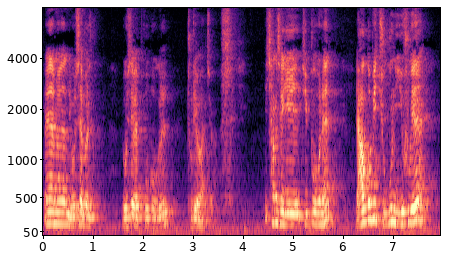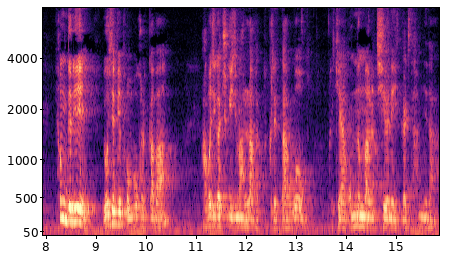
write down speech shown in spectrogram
왜냐하면 요셉을 요셉의 보복을 두려워하죠. 이 창세기 뒷부분에 야곱이 죽은 이후에 형들이 요셉이 보복할까봐 아버지가 죽이지 말라 그랬다고 그렇게 없는 말을 지어내기까지 합니다.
